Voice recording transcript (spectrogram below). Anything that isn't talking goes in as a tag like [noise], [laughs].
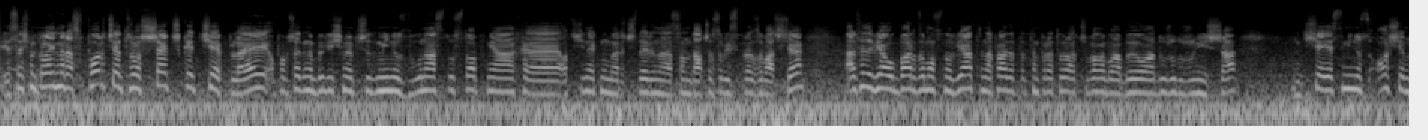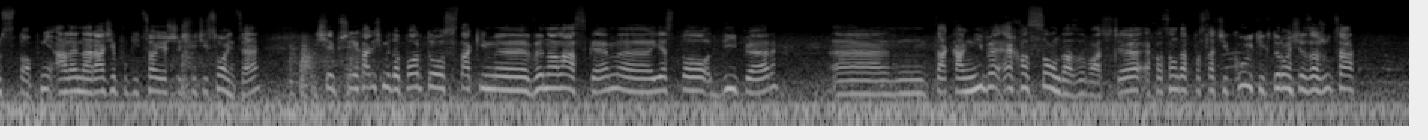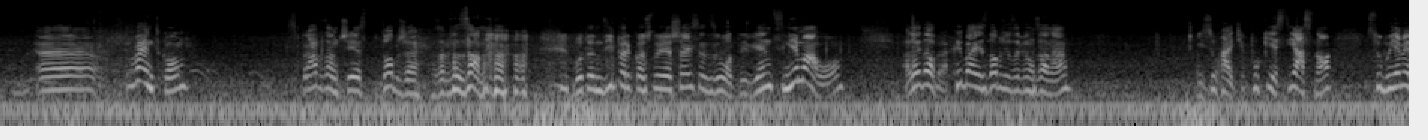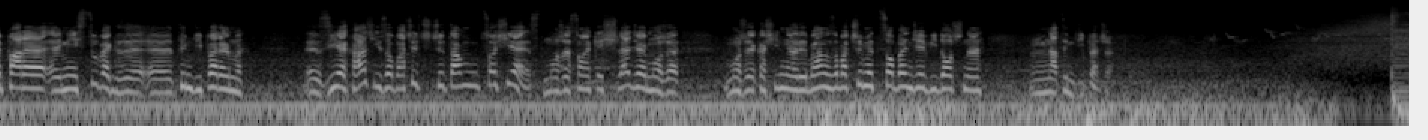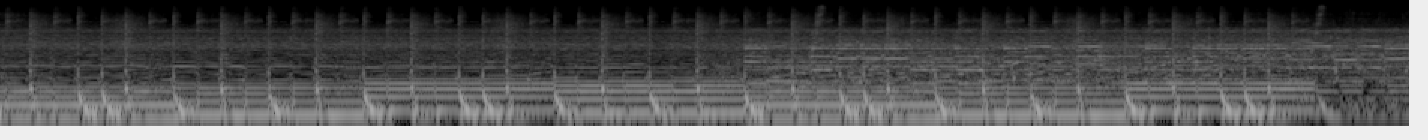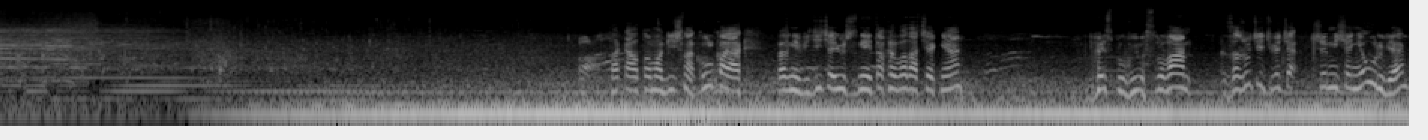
Jesteśmy kolejny raz w porcie, troszeczkę cieplej. Poprzednio byliśmy przy minus 12 stopniach. E, odcinek numer 4 na sondacze sobie zobaczcie. Ale wtedy wiał bardzo mocno wiatr, naprawdę ta temperatura odczuwalna była, była dużo, dużo niższa. Dzisiaj jest minus 8 stopni, ale na razie póki co jeszcze świeci słońce. Dzisiaj przyjechaliśmy do portu z takim e, wynalazkiem. E, Jest to Deeper. E, taka niby echosonda, zobaczcie. Echosonda w postaci kulki, którą się zarzuca wędką. Sprawdzam, czy jest dobrze zawiązana, [laughs] bo ten Deeper kosztuje 600 zł, więc nie mało. Ale dobra, chyba jest dobrze zawiązana. I słuchajcie, póki jest jasno, spróbujemy parę e, miejscówek z e, tym Deeperem e, zjechać i zobaczyć, czy tam coś jest. Może są jakieś śledzie, może, może jakaś inna ryba. No zobaczymy, co będzie widoczne mm, na tym Deeperze. O, taka oto magiczna kulka, jak pewnie widzicie, już z niej trochę woda cieknie. Spróbowałem zarzucić, wiecie, czy mi się nie urwie.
